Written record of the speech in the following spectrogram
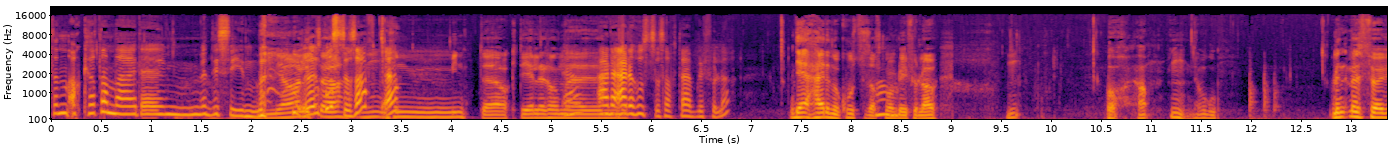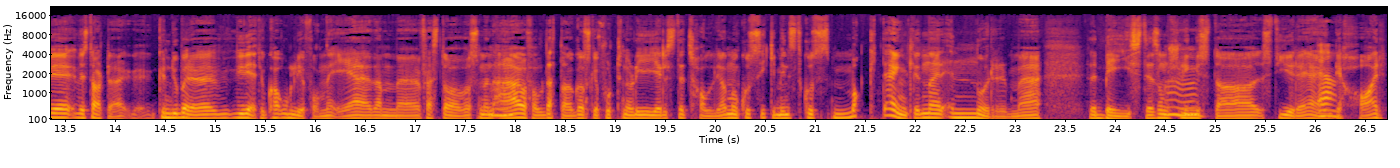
den, akkurat den der medisinen. Ja, litt hostesaft. Mm, ja. Sånn mynteaktig, eller sånn ja. er, det, er det hostesaft jeg blir full av? Det her er nok hostesaft man blir full av. Mm. Åh, mm. oh, ja. Mm, det var god. Men, men, før vi, vi, starter, kunne du bare Vi vet jo hva oljefondet er, de fleste av oss, men mm. er i hvert fall dette ganske fort når det gjelder detaljene, og hos, ikke minst hvordan makt egentlig den der enorme det beistet som mm. Slyngstad styret egentlig ja. har.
